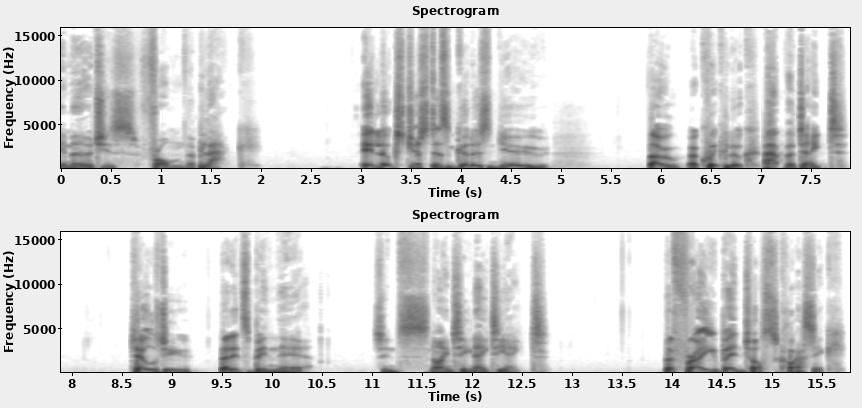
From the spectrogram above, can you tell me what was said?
emerges from the black. It looks just as good as new, though a quick look at the date tells you that it's been there since 1988. The Fray Bentos Classic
